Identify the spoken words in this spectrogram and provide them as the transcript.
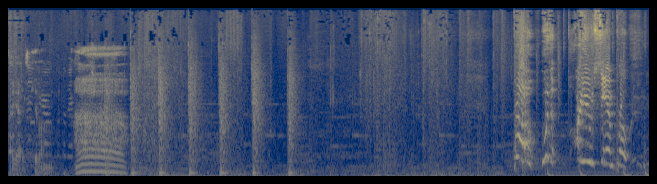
That guy's killing me. Ah. Bro, who the are you, Sam, bro?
